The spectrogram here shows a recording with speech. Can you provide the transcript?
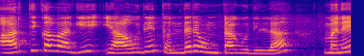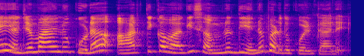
ಆರ್ಥಿಕವಾಗಿ ಯಾವುದೇ ತೊಂದರೆ ಉಂಟಾಗುವುದಿಲ್ಲ. ಮನೆಯ ಯಜಮಾನನು ಕೂಡ ಆರ್ಥಿಕವಾಗಿ ಸಮೃದ್ಧಿಯನ್ನು ಪಡೆದುಕೊಳ್ತಾನೆ.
